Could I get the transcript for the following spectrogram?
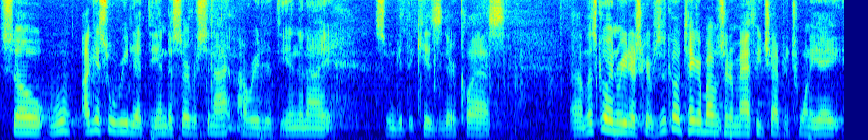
So we'll, I guess we'll read it at the end of service tonight. I'll read it at the end tonight so we can get the kids to their class. Um, let's go ahead and read our scriptures. Let's go take our Bibles to Matthew chapter 28.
